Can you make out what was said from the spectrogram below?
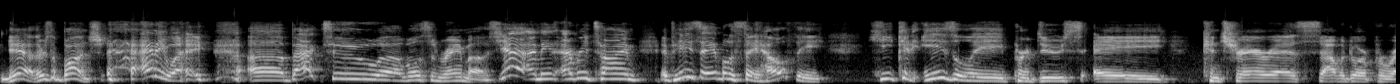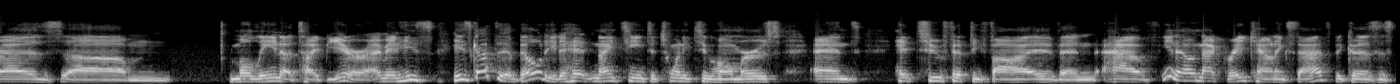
yeah, there's a bunch. anyway, uh, back to uh, Wilson Ramos. Yeah, I mean, every time, if he's able to stay healthy, he could easily produce a Contreras, Salvador Perez, um, Molina type year. I mean, he's he's got the ability to hit 19 to 22 homers and hit 255 and have you know not great counting stats because his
